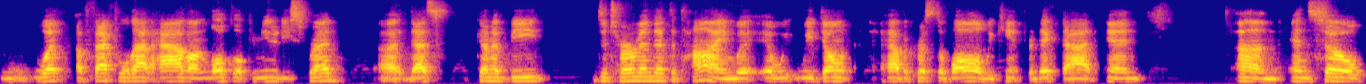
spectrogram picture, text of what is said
What effect will that have on local community spread? Uh, that's going to be determined at the time. We, we, we don't have a crystal ball. We can't predict that. And, um, and so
